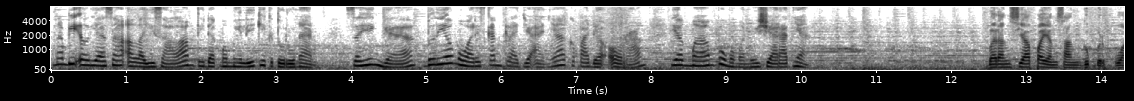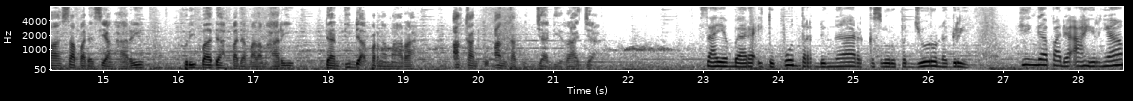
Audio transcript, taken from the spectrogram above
Nabi Ilyasa alaihissalam tidak memiliki keturunan sehingga beliau mewariskan kerajaannya kepada orang yang mampu memenuhi syaratnya. Barang siapa yang sanggup berpuasa pada siang hari, beribadah pada malam hari, dan tidak pernah marah, akan kuangkat menjadi raja. Sayembara itu pun terdengar ke seluruh penjuru negeri. Hingga pada akhirnya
